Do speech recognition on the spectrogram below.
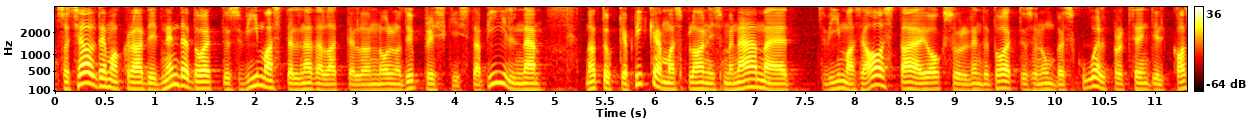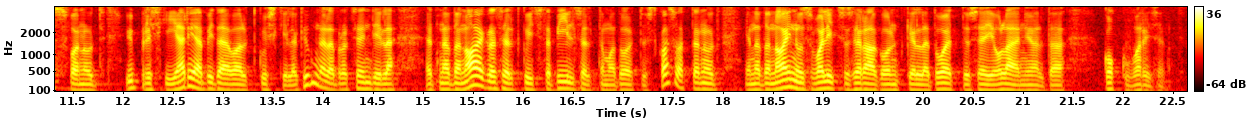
sotsiaaldemokraadid, nende toetus viimastel nädalatel on olnud üpriski stabiilne. natuke pikemas plaanis me näeme, et viimase aasta aja jooksul nende toetus on umbes kuuelt protsendilt kasvanud üpriski järjepidevalt kuskile kümnele protsendile. et nad on aeglaselt, kuid stabiilselt oma toetust kasvatanud ja nad on ainus valitsuserakond, kelle toetus ei ole nii-öelda kokku varisenud.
